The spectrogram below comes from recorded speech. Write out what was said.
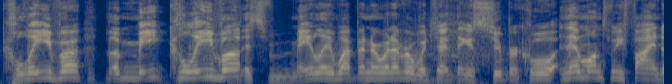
cleaver, the meat cleaver, this melee weapon or whatever, which I think is super cool. And then once we find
